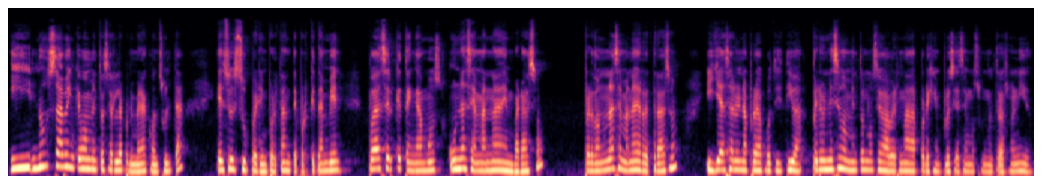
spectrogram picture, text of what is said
y no sabe en qué momento hacer la primera consulta, eso es súper importante porque también puede hacer que tengamos una semana de embarazo, perdón, una semana de retraso y ya sale una prueba positiva, pero en ese momento no se va a ver nada, por ejemplo, si hacemos un ultrasonido.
